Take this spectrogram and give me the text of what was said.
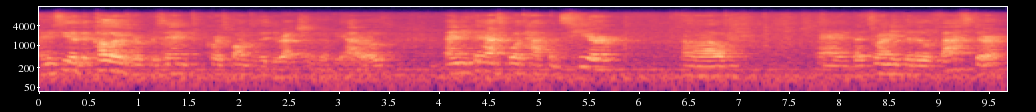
And you see that the colors represent, correspond to the directions of the arrows. And you can ask what happens here. Uh, and let's run it a little faster.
